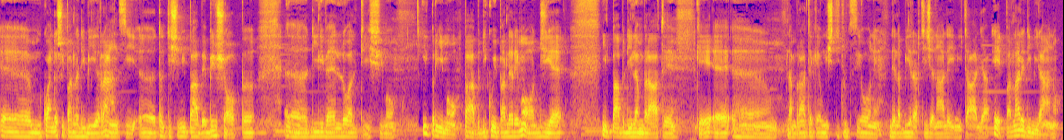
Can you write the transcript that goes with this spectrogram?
eh, quando si parla di birra, anzi eh, tantissimi pub e beer shop eh, di livello altissimo. Il primo pub di cui parleremo oggi è il pub di Lambrate, che è eh, Lambrate che è un'istituzione della birra artigianale in Italia e parlare di Milano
